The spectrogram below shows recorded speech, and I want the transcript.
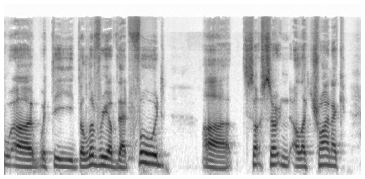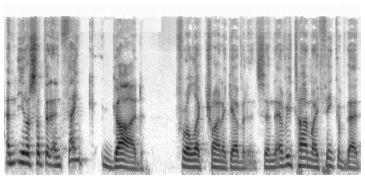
uh, with the delivery of that food, uh, so certain electronic, and you know something. And thank God for electronic evidence. And every time I think of that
